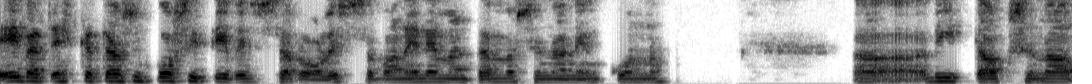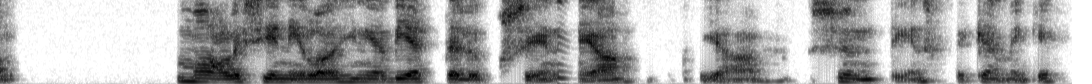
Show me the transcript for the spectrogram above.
eivät ehkä täysin positiivisessa roolissa, vaan enemmän tämmöisenä niin kuin, äh, viittauksena maallisiin iloihin ja viettelyksiin ja, ja syntiin pikemminkin.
